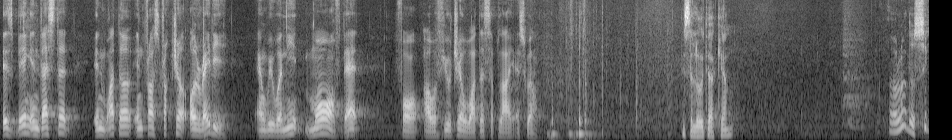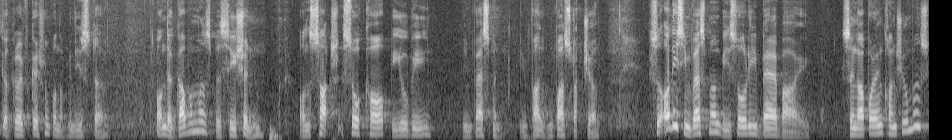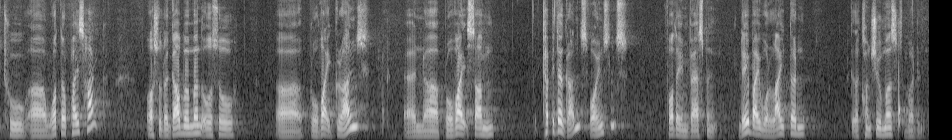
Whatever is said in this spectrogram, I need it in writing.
is being invested in water infrastructure already and we will need more of that for our future water supply as well. Mr. Low Thia Khiang. I would like to seek a clarification from the Minister on the government's position on such so-called PUB investment, infra- infrastructure. Should all these investment be solely bear by Singaporean consumers through uh, water price hike? Or should the government also uh, provide grants and uh, provide some capital grants, for instance, for the investment. Thereby will lighten the consumer's burden.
